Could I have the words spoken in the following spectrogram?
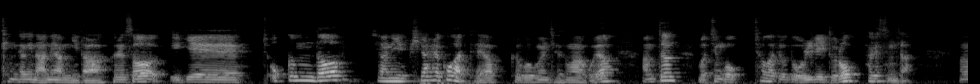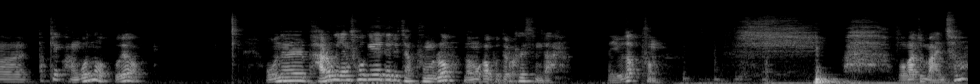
굉장히 난해합니다. 그래서 이게 조금 더 시간이 필요할 것 같아요. 그 부분 죄송하고요. 아무튼 멋진 곡 쳐가지고 올리도록 하겠습니다. 어, 딱히 광고는 없고요. 오늘 바로 그냥 소개해드릴 작품으로 넘어가 보도록 하겠습니다. 이 작품. 하, 뭐가 좀 많죠?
